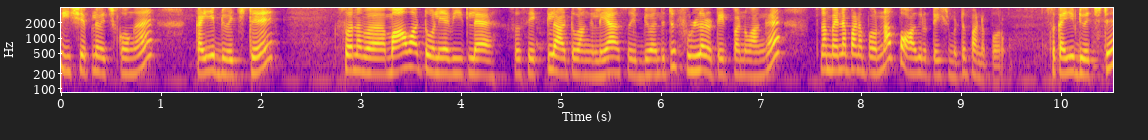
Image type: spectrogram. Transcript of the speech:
வி ஷேப்பில் வச்சுக்கோங்க. கையை இப்படி வச்சுட்டு ஸோ நம்ம மாவாட்டும் இல்லையா வீட்டில் ஸோ செக்கில் ஆட்டுவாங்க இல்லையா? ஸோ இப்படி வந்துட்டு ஃபுல்லாக ரொட்டேட் பண்ணுவாங்க. ஸோ நம்ம என்ன பண்ண போகிறோம்னா பாதி ரொட்டேஷன் மட்டும் பண்ண போகிறோம் ஸோ கையை இப்படி வச்சுட்டு.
